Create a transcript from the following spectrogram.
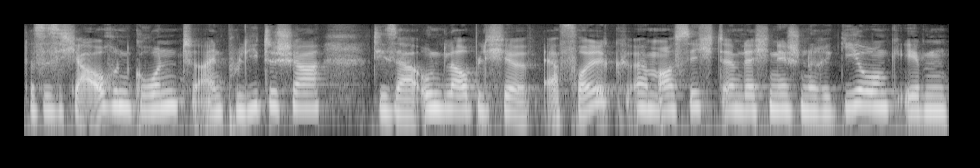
das ist sicher auch ein Grund, ein politischer, dieser unglaubliche Erfolg ähm, aus Sicht ähm, der chinesischen Regierung, eben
